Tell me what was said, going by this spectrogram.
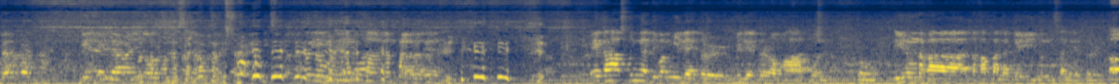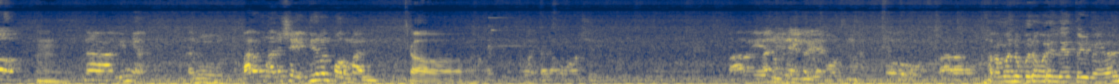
pero pag kailangan nyo ako sa Ano ba yan? Eh kahapon nga, di ba may letter, may letter ako kahapon. Oo. Yun yung naka, nakapalagay dun sa letter. Oo. Na, yun nga, anong, parang ano siya, eh, hindi naman formal. Oo. Oh, dala ko nga siya. eh. Parang ito Anong yung letter yan? formal. Oo, parang, Parang ano pa naman yung letter na yan?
